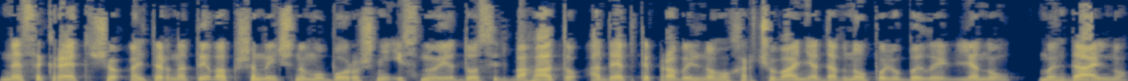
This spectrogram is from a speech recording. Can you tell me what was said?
Не секрет, що альтернатива пшеничному борошні існує досить багато. Адепти правильного харчування давно полюбили ляну, мигдальну,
